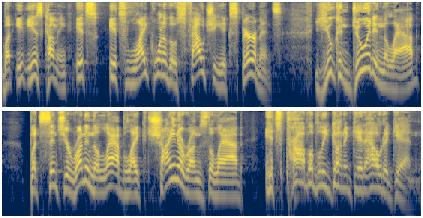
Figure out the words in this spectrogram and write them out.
but it is coming. It's, it's like one of those Fauci experiments. You can do it in the lab, but since you're running the lab like China runs the lab, it's probably going to get out again.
